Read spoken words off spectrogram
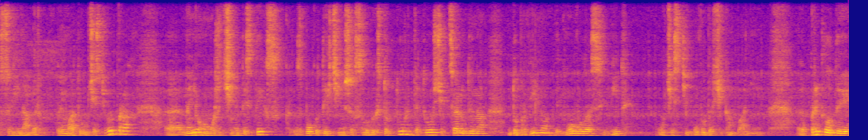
свій намір приймати участь у виборах, е, на нього може чинитись тиск з боку тих чи інших силових структур для того, щоб ця людина добровільно відмовилась від участі у виборчій кампанії. Е, Приклади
